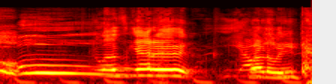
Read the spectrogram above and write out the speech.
Oh, Let's get it. Finally.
